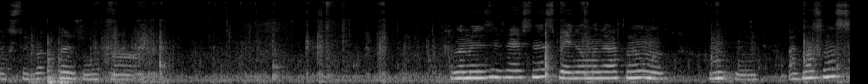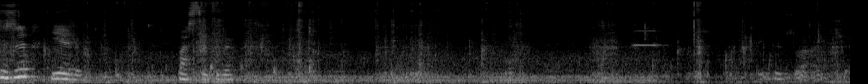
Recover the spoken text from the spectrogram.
Göstermek da zor ha. Kanalımızı izlerseniz beğeni olmayı atmayı unut- unutmayın. Atmazsanız sizi yerim. Pasta gibi. Güzelce.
